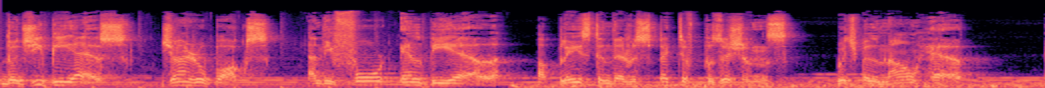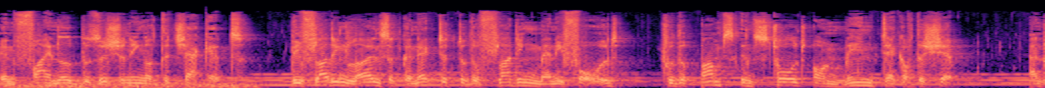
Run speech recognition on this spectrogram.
The GPS, gyro box, and the 4 LBL are placed in their respective positions, which will now help in final positioning of the jacket. The flooding lines are connected to the flooding manifold through the pumps installed on main deck of the ship and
